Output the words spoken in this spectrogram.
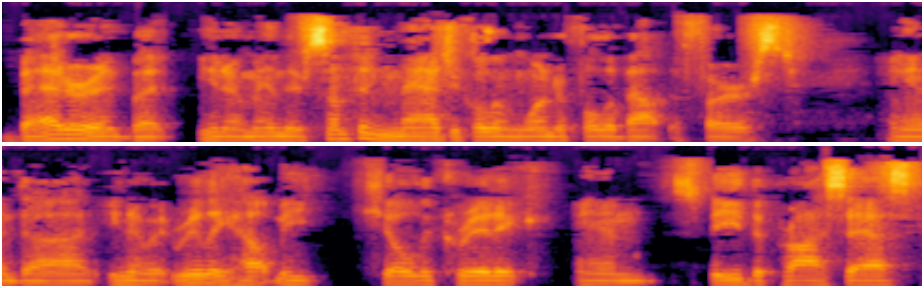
better. And but you know, man, there's something magical and wonderful about the first, and uh, you know, it really helped me kill the critic and speed the process.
